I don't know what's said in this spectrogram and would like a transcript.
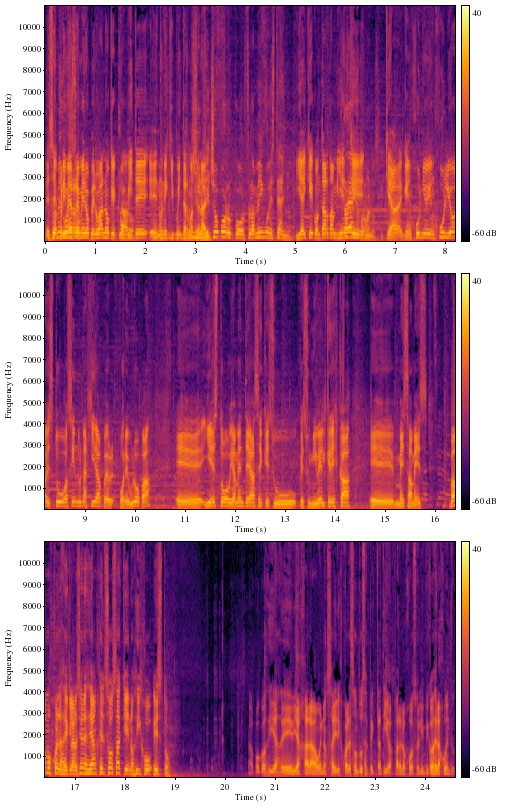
es el primer eso- remero peruano que Claro. compite en un equipo internacional. Fichó por, por Flamengo este año. Y hay que contar también que, que en junio y en julio estuvo haciendo una gira por, por Europa. eh, y esto obviamente hace que su, que su nivel crezca eh, mes a mes. Vamos con las declaraciones de Ángel Sosa que nos dijo esto. Pocos días de viajar a Buenos Aires, ¿cuáles son tus expectativas para los Juegos Olímpicos de la Juventud?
